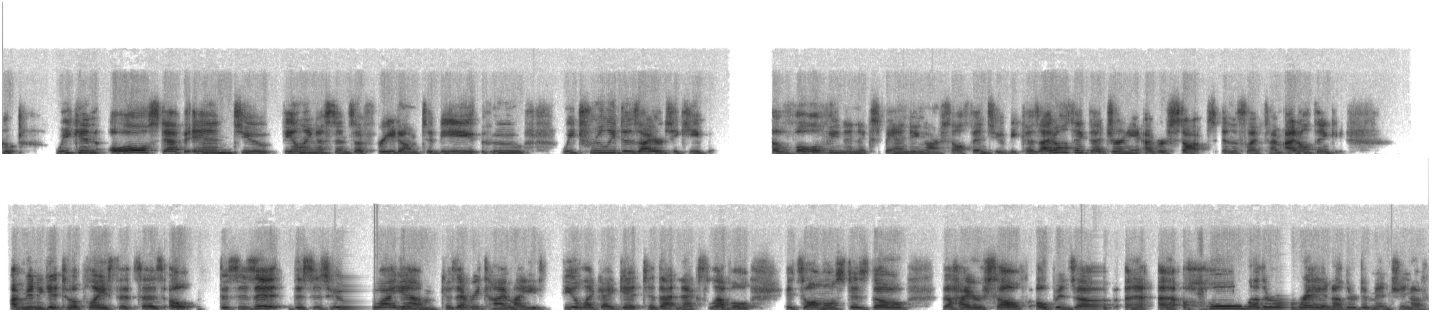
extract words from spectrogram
we can all step into feeling a sense of freedom to be who we truly desire to keep evolving and expanding ourselves into because I don't think that journey ever stops in this lifetime. I don't think I'm going to get to a place that says, oh, this is it. This is who I am. Because every time I feel like I get to that next level, it's almost as though the higher self opens up a, a whole other array, another dimension of,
